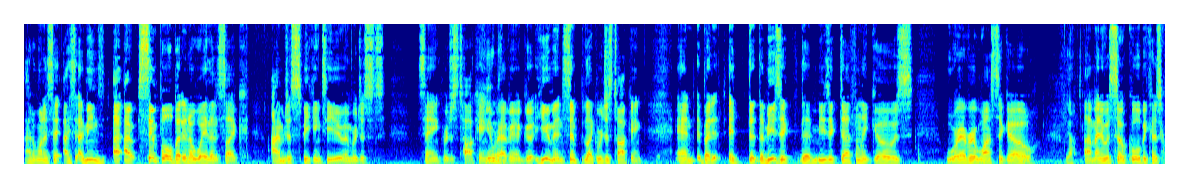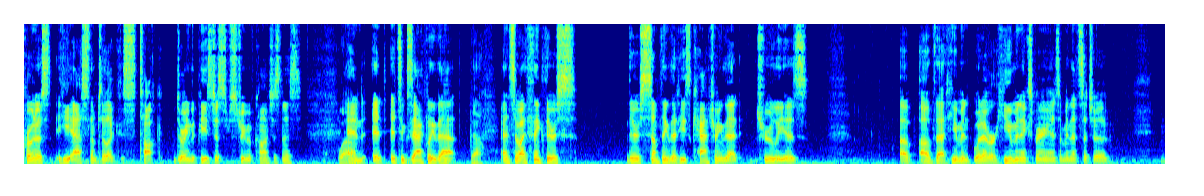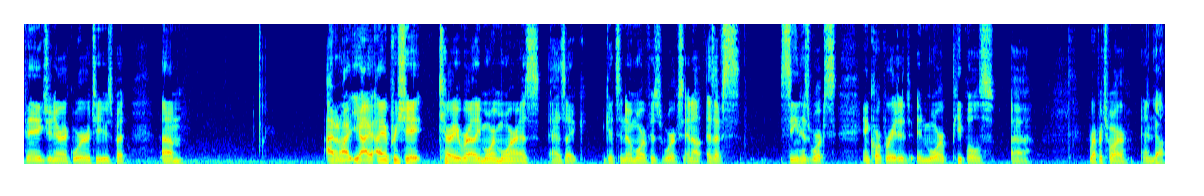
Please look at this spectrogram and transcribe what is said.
I don't want to say I, I mean I, I, simple, but in a way that it's like I'm just speaking to you, and we're just saying we're just talking and we're having a good human, simple like we're just talking, and but it, it the, the music the music definitely goes wherever it wants to go. Yeah. Um, and it was so cool because Kronos he asked them to like talk during the piece, just stream of consciousness, Wow. and it it's exactly that. yeah. And so I think there's there's something that he's capturing that truly is of of that human whatever human experience. I mean that's such a vague generic word to use, but um I don't know. I, yeah, I, I appreciate Terry Riley more and more as as I get to know more of his works and I'll, as I've s- seen his works incorporated in more people's uh, repertoire and Yeah.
